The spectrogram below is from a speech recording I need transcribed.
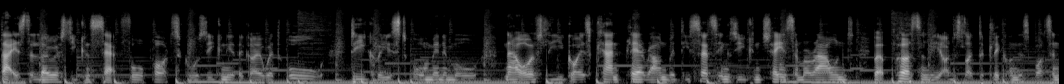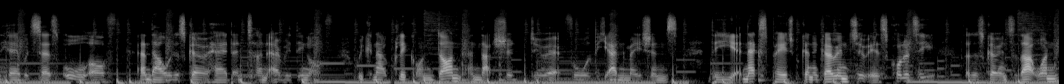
That is the lowest you can set for particles. So you can either go with all, decreased, or minimal. Now, obviously, you guys can play around with these settings. You can change them around. But personally, I just like to click on this button here, which says all off. And that will just go ahead and turn everything off. We can now click on done, and that should do it for the animations. The next page we're going to go into is quality. So let's go into that one.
